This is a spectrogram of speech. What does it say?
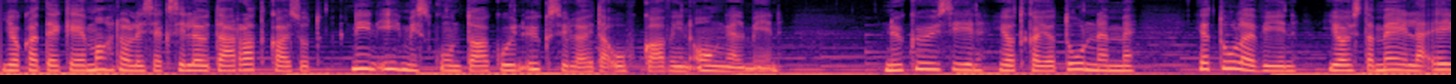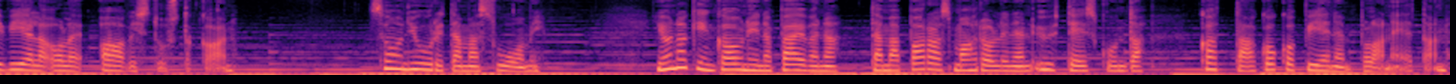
joka tekee mahdolliseksi löytää ratkaisut niin ihmiskuntaa kuin yksilöitä uhkaaviin ongelmiin, nykyisiin, jotka jo tunnemme, ja tuleviin, joista meillä ei vielä ole aavistustakaan. Se on juuri tämä Suomi. Jonakin kauniina päivänä tämä paras mahdollinen yhteiskunta kattaa koko pienen planeetan.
